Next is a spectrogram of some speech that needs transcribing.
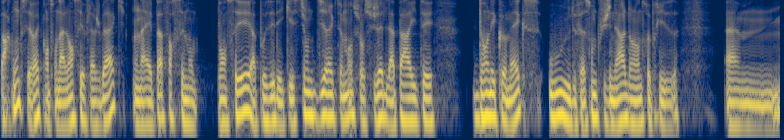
Par contre, c'est vrai que quand on a lancé Flashback, on n'avait pas forcément pensé à poser des questions directement sur le sujet de la parité dans les COMEX ou de façon plus générale dans l'entreprise. Euh,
